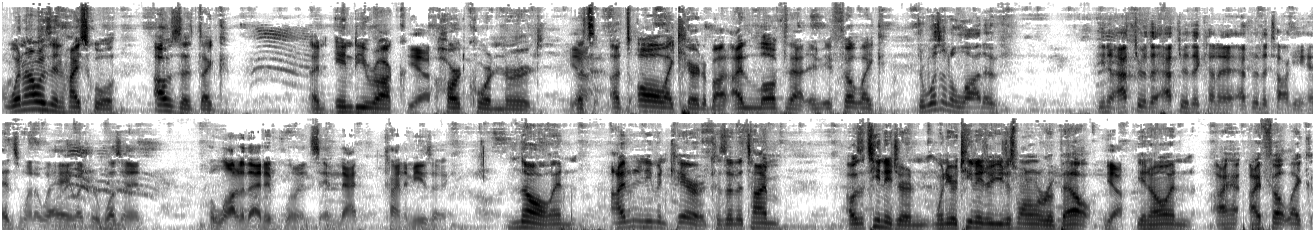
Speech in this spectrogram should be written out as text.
when I was in high school, I was a, like an indie rock Yeah. hardcore nerd. Yeah. That's that's all I cared about. I loved that. It, it felt like There wasn't a lot of, you know, after the after the kind of after the Talking Heads went away, like there wasn't a lot of that influence in that kind of music. no, and I didn't even care because at the time I was a teenager, and when you're a teenager, you just want to rebel. Yeah. you know, and I I felt like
